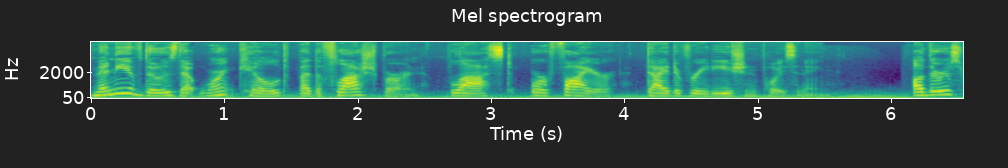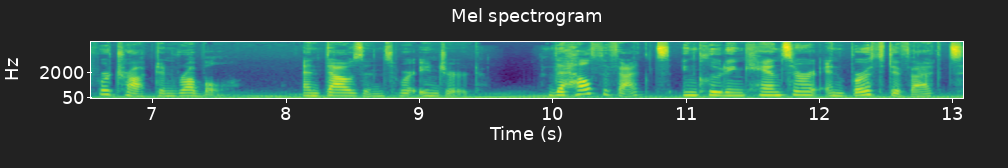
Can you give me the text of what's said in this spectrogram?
Many of those that weren't killed by the flash burn, blast, or fire died of radiation poisoning. Others were trapped in rubble, and thousands were injured. The health effects, including cancer and birth defects,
